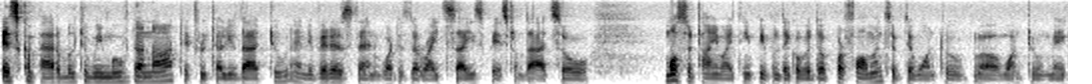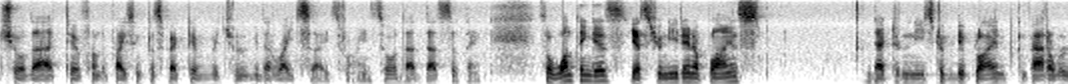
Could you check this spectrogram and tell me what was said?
is compatible to be moved or not. It will tell you that too. And if it is then what is the right size based on that? So most of the time I think people they go with the performance if they want to uh, want to make sure that uh, from the pricing perspective which will be the right size right? So that that's the thing. So one thing is yes you need an appliance that needs to be deployed compatible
